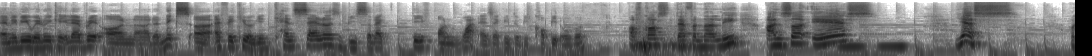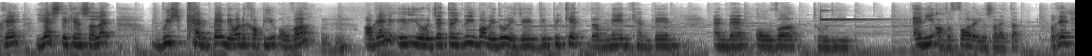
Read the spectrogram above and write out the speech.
And maybe Wei Lun, you can elaborate on uh, the next uh, FAQ again. Can sellers be selective on what exactly to be copied over? Of course, definitely. Answer is yes. Okay, yes, they can select which campaign they want to copy over. Okay, it, you technically what we do is they duplicate the main campaign and then over to the any of the four that you selected. Okay,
